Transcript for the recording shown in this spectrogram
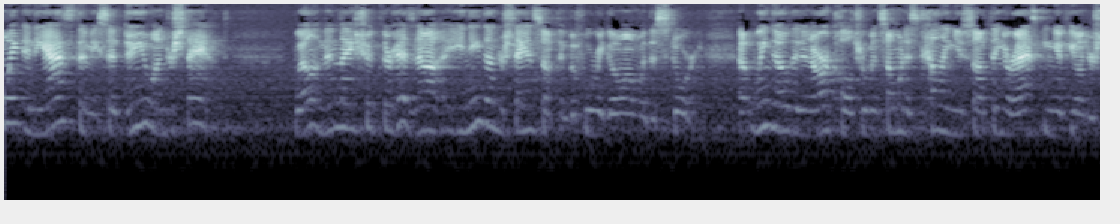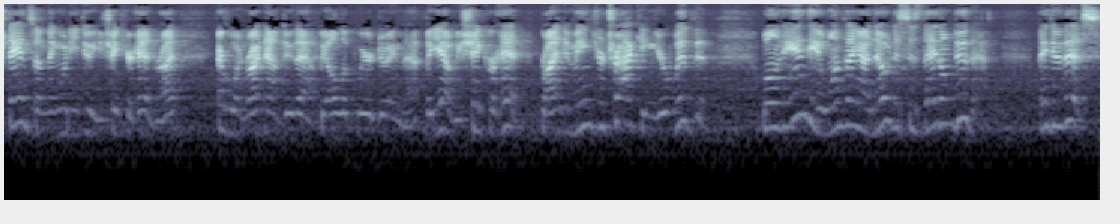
point and he asked them, he said, Do you understand? Well, and then they shook their heads. Now, you need to understand something before we go on with this story. Uh, we know that in our culture, when someone is telling you something or asking if you understand something, what do you do? You shake your head, right? Everyone, right now, do that. We all look weird doing that. But yeah, we shake our head, right? It means you're tracking, you're with them. Well, in India, one thing I notice is they don't do that. They do this.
